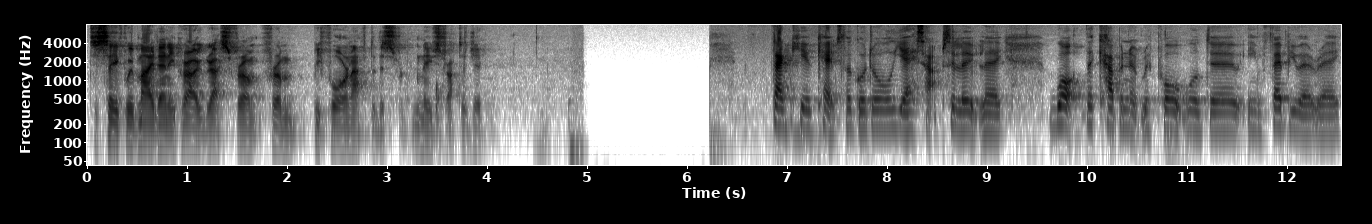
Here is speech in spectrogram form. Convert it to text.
to see if we've made any progress from from before and after this new strategy. Thank you, Councillor Goodall. Yes, absolutely. What the Cabinet report will do in February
